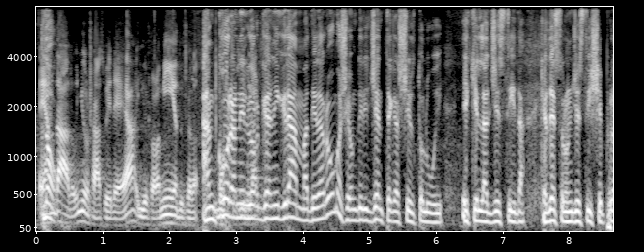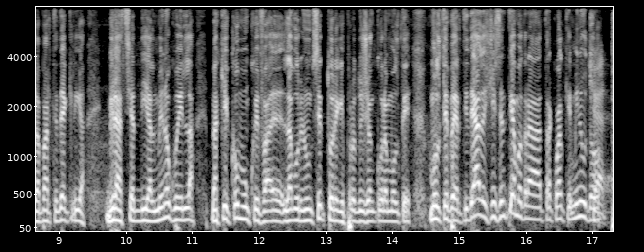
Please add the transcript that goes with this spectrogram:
È no. andato, ognuno ha la sua idea, io ho la mia, tu la Ancora nell'organigramma della Roma c'è un dirigente che ha scelto lui e che l'ha gestita, che adesso non gestisce più la parte tecnica, grazie a Dio almeno quella, ma che comunque fa, eh, lavora in un settore che produce ancora molte, molte perdite. Ale, ci sentiamo tra, tra qualche minuto? Certo.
